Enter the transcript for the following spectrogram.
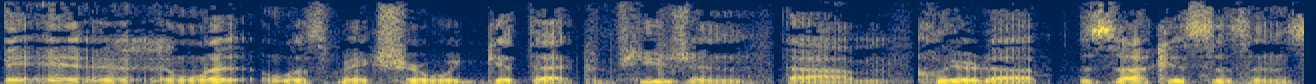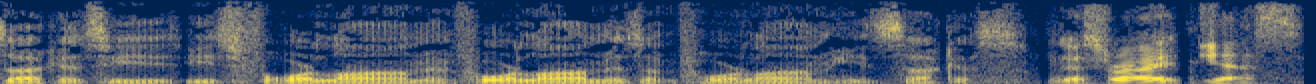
and, and let, let's make sure we get that confusion um, cleared up. Zuckuss isn't Zuckuss. He, he's 4-LOM, and 4-LOM isn't 4-LOM. He's Zuckuss. That's right. Yes.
